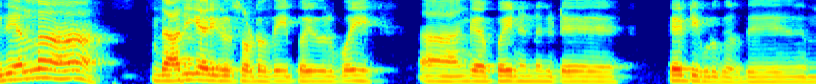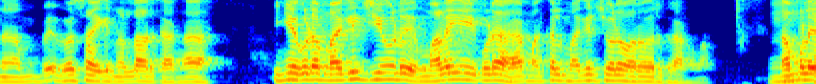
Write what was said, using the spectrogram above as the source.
இது எல்லாம் இந்த அதிகாரிகள் சொல்றது. இப்போ இவர் போய் அங்கே போய் நின்றுக்கிட்டு பேட்டி கொடுக்கறது நான் விவசாயிகள் நல்லா இருக்காங்க. இங்கே கூட மகிழ்ச்சியோடு மலையை கூட மக்கள் மகிழ்ச்சியோட வரவேற்கிறாங்களாம். நம்மளை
